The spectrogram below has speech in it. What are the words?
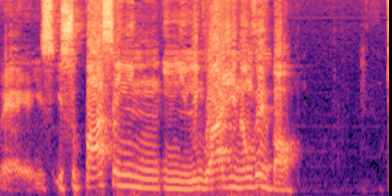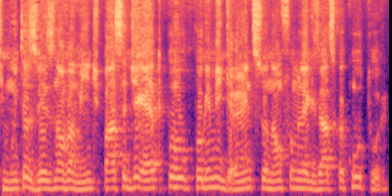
é, isso passa em, em, linguagem não verbal, que muitas vezes, novamente, passa direto por, por imigrantes ou não familiarizados com a cultura.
